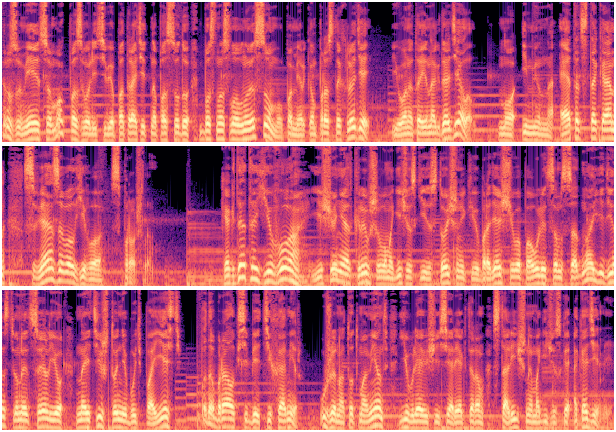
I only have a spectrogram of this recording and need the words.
разумеется, мог позволить себе потратить на посуду баснословную сумму по меркам простых людей, и он это иногда делал. Но именно этот стакан связывал его с прошлым. Когда-то его, еще не открывшего магические источники, бродящего по улицам с одной единственной целью найти что-нибудь поесть, подобрал к себе Тихомир, уже на тот момент являющийся ректором столичной магической академии.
